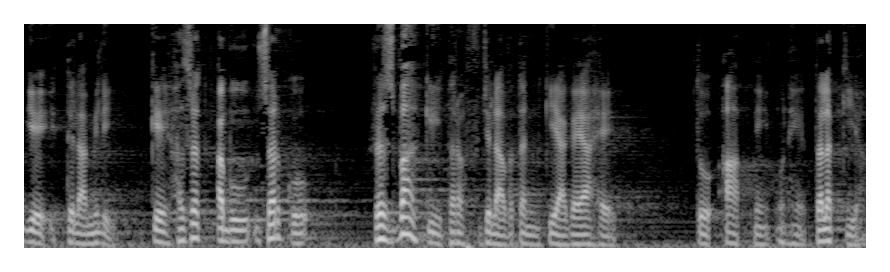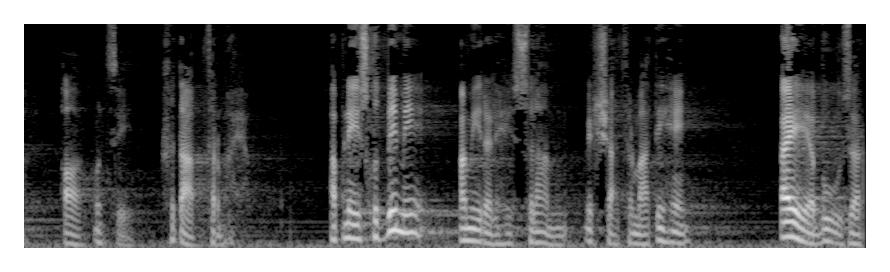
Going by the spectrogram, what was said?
یہ اطلاع ملی کہ حضرت ابو ذر کو رزبہ کی طرف جلا وطن کیا گیا ہے، تو آپ نے انہیں طلب کیا اور ان سے خطاب فرمایا۔ اپنے اس خطبے میں امیر علیہ السلام ارشاد فرماتے ہیں، اے ابو ذر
